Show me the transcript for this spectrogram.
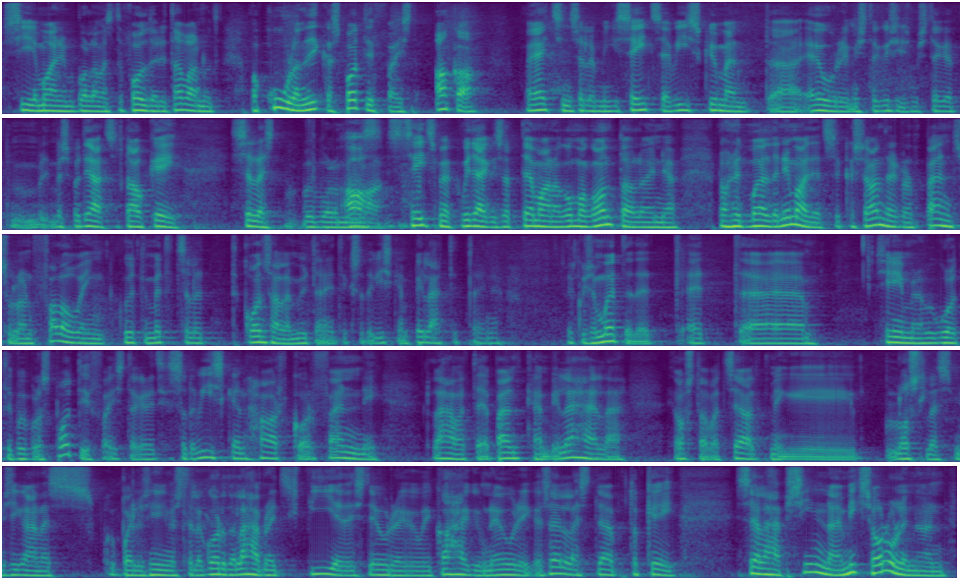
siiamaani ma pole seda folder'it avanud, ma kuulan ikka Spotify'st, aga ma jätsin selle mingi seitse, viiskümmend äh, euri, mis ta küsis, mis tegelikult, mis ma teadsin, et okei okay, sellest võib-olla mingi seitsme midagi saab tema nagu oma kontole on ju. noh, nüüd mõelda niimoodi, et kas see underground bänd, sul on following, kujutame ette, et sa oled Gonzale müüda näiteks sada viiskümmend piletit on ju. et kui sa mõtled, et, et äh, see inimene võib kuulata võib-olla Spotify'st, aga näiteks sada viiskümmend hardcore fänni lähevad teie Bandcampi lehele ja ostavad sealt mingi lossless, mis iganes, kui palju see inimestele korda läheb, näiteks viieteist euriga või kahekümne euriga, sellest teab, et okei okay,, see läheb sinna ja miks see oluline on?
